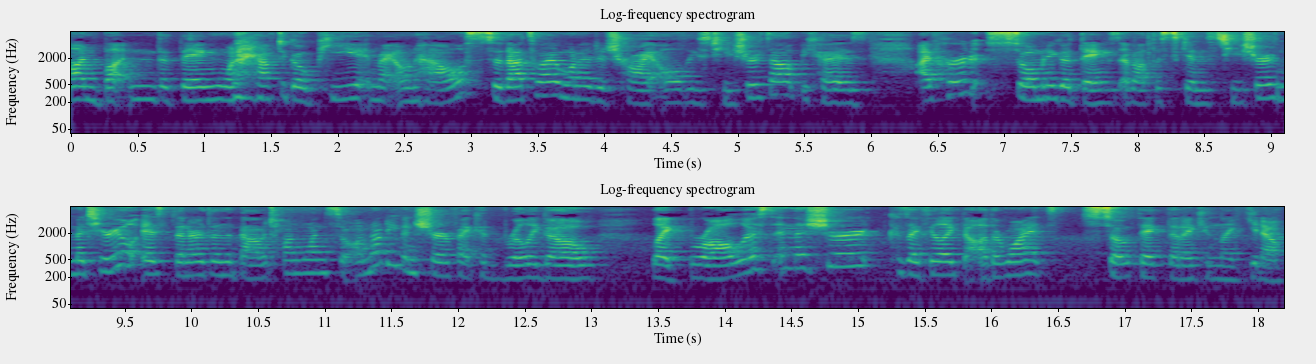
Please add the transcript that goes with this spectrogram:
unbutton the thing when I have to go pee in my own house. So that's why I wanted to try all these t-shirts out because I've heard so many good things about the Skims t-shirt. The material is thinner than the Babaton one, so I'm not even sure if I could really go like braless in this shirt because I feel like the other one it's so thick that I can like you know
